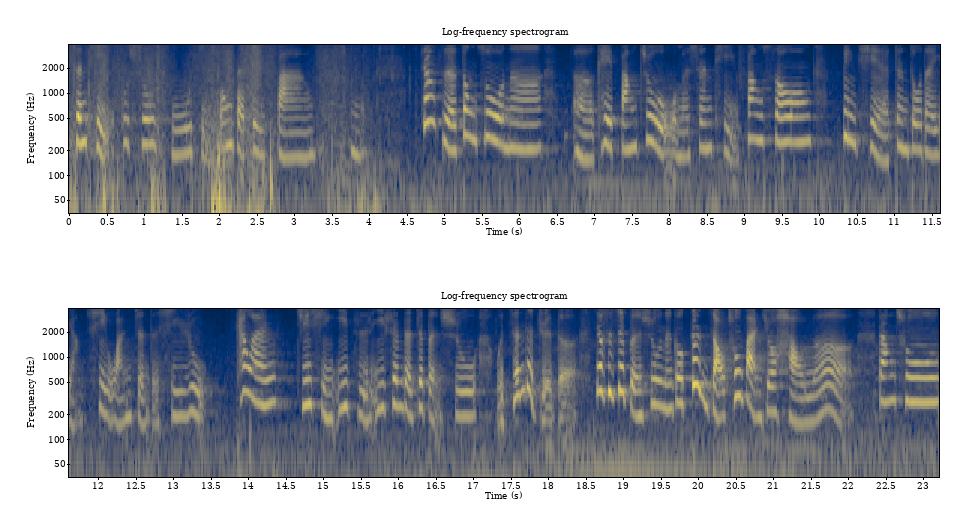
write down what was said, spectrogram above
身体不舒服、紧绷的地方。嗯，这样子的动作呢，呃，可以帮助我们身体放松，并且更多的氧气完整的吸入。看完居行一子医生的这本书，我真的觉得，要是这本书能够更早出版就好了。当初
